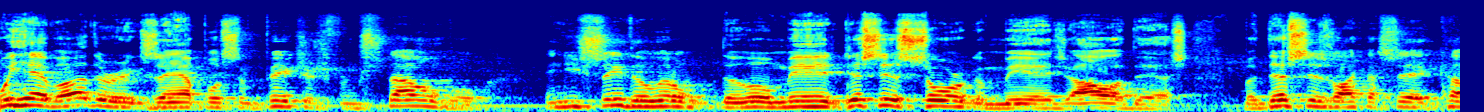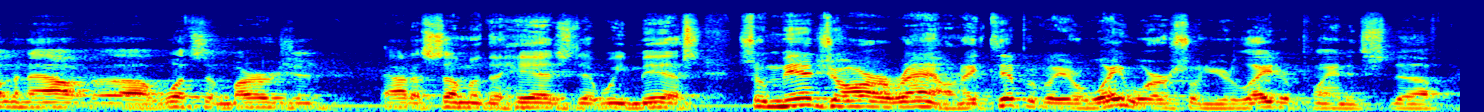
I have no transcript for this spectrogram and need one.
we have other examples, some pictures from Stoneville, and you see the little, the little midge. This is sorghum midge, all of this. But this is, like I said, coming out, uh, what's emerging out of some of the heads that we missed. So midge are around. They typically are way worse on your later planted stuff.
